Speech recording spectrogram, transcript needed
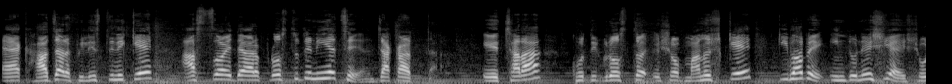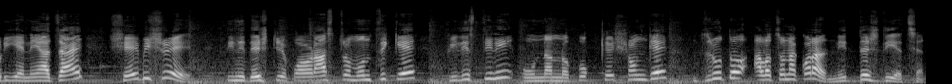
এক হাজার ফিলিস্তিনিকে আশ্রয় দেওয়ার প্রস্তুতি নিয়েছে জাকার্তা। এছাড়া ক্ষতিগ্রস্ত এসব মানুষকে কীভাবে ইন্দোনেশিয়ায় সরিয়ে নেওয়া যায়, সে বিষয়ে তিনি দেশটির পররাষ্ট্রমন্ত্রীকে ফিলিস্তিনি ও অন্যান্য পক্ষের সঙ্গে দ্রুত আলোচনা করার নির্দেশ দিয়েছেন।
